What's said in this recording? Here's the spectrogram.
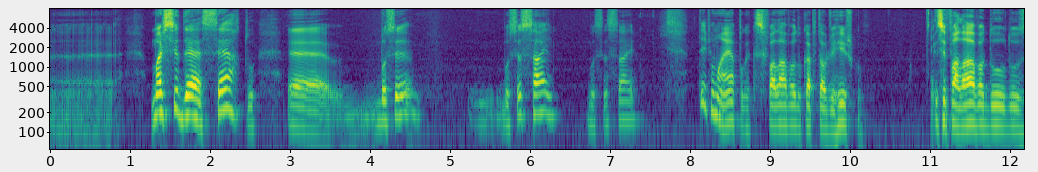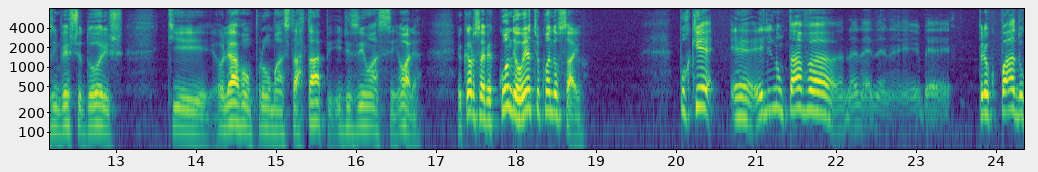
É, mas se der certo, é, você, você sai. Você sai. Teve uma época que se falava do capital de risco. E se falava do, dos investidores que olhavam para uma startup e diziam assim: olha, eu quero saber quando eu entro e quando eu saio. Porque é, ele não estava né, né, né, é, preocupado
